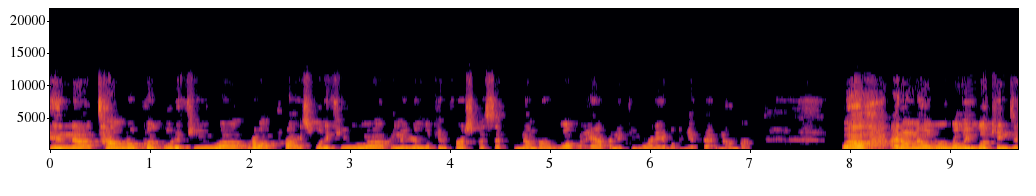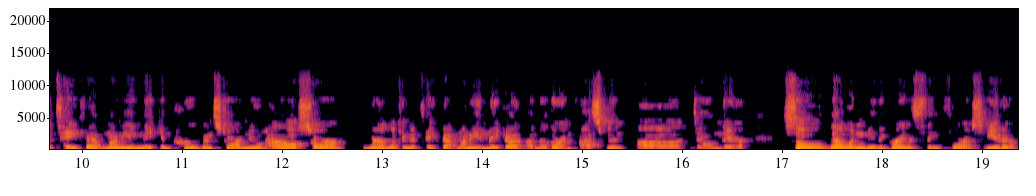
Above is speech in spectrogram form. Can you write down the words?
and uh, Tom, real quick, what if you uh, what about price? What if you uh, I know you're looking for a specific number. What would happen if you weren't able to get that number? Well, I don't know. We're really looking to take that money and make improvements to our new house, or we're looking to take that money and make a, another investment uh, down there so that wouldn't be the greatest thing for us either.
